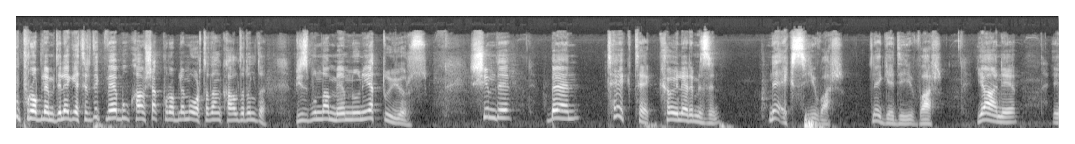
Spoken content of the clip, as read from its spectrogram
bu problemi dile getirdik ve bu kavşak problemi ortadan kaldırıldı. Biz bundan memnuniyet duyuyoruz. Şimdi ben tek tek köylerimizin ne eksiği var, ne gediği var. Yani e,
